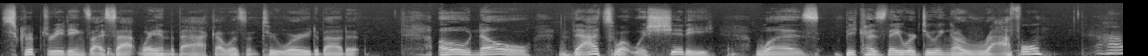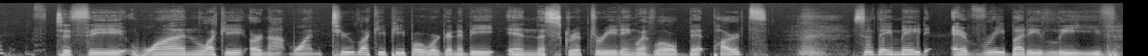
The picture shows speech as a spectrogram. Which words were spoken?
Script readings, I sat way in the back. I wasn't too worried about it. Oh no, that's what was shitty was because they were doing a raffle Uh huh. To see one lucky or not one, two lucky people were going to be in the script reading with little bit parts. So they made everybody leave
